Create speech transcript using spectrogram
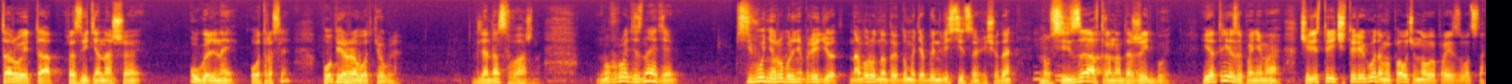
второй этап развития нашей угольной отрасли по переработке угля. Для нас важно. Ну, вроде, знаете, сегодня рубль не придет. Наоборот, надо думать об инвестициях еще, да? Но и завтра надо жить будет. Я трезво понимаю, через 3-4 года мы получим новое производство.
